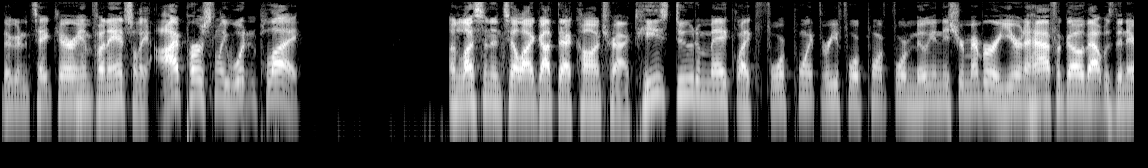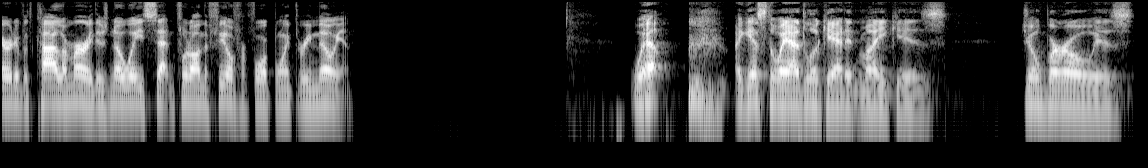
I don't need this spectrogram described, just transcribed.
they're going to take care of him financially. I personally wouldn't play unless and until I got that contract. He's due to make like 4.3, 4.4 million this year. Remember a year and a half ago, that was the narrative with Kyler Murray. There's no way he's setting foot on the field for 4.3 million. Well, I guess the way I'd look at it, Mike, is Joe Burrow is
